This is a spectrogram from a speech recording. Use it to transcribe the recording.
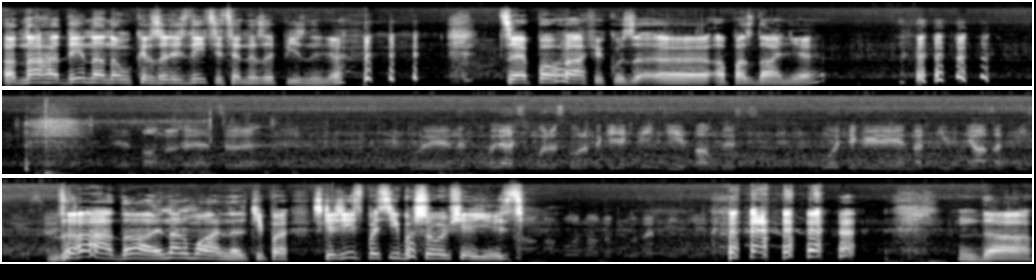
одна година на Укрзалізниці це не запізнення. Це по графіку е, опоздання. Е, Там вже це, е, коли не погуляйся, може скоро Да, да, і нормально. Типа, скажіть спасибо, що вообще є. Або на добу запізнюється. Да.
